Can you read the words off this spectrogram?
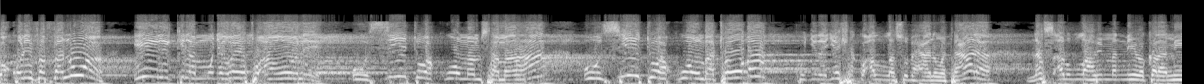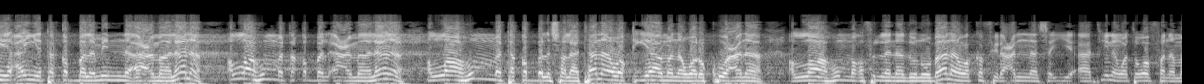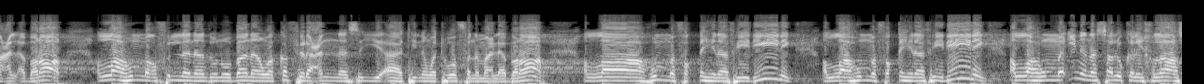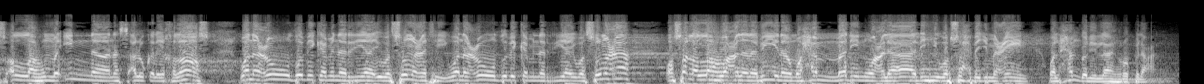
wa kulifafanua ili kila mmoja wetu aone uzito wa kuomba msamaha uzito wa kuomba toba kujirejesha kwa Allah subhanahu wa ta'ala نسأل الله بمنه وكرمه أن يتقبل منا أعمالنا. اللهم تقبل أعمالنا. اللهم تقبل صلاتنا وقيامنا وركوعنا. اللهم اغفر لنا ذنوبنا وكفر عنا سيئاتنا وتوفنا مع الأبرار. اللهم اغفر لنا ذنوبنا وكفر عنا سيئاتنا وتوفنا مع الأبرار. اللهم فقهنا في دينك. اللهم فقهنا في دينك. اللهم إنا نسألك الإخلاص. اللهم إنا نسألك الإخلاص. ونعوذ بك من الرياء وسمعة ونعوذ بك من الرياء وسمعة وصلى الله على نبينا محمد وعلى آله وصحبه أجمعين والحمد لله رب العالمين.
